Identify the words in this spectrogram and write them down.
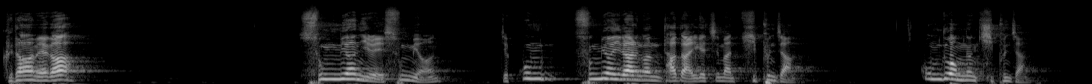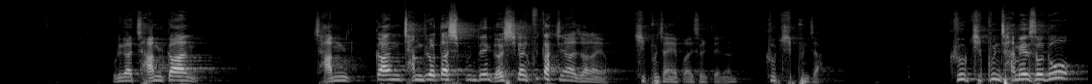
그 다음에가 숙면이래 숙면. 이제 꿈 숙면이라는 건 다들 알겠지만 깊은 잠. 꿈도 없는 깊은 잠. 우리가 잠깐 잠깐 잠들었다 싶은데 몇 시간이 후딱 지나잖아요. 깊은 잠에 빠졌을 때는 그 깊은 잠. 그 깊은 잠에서도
